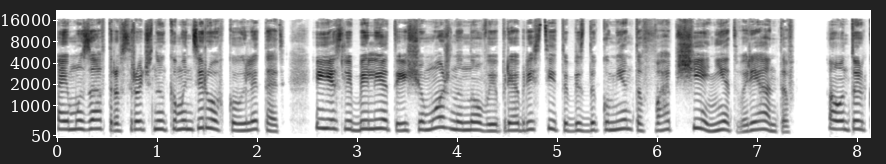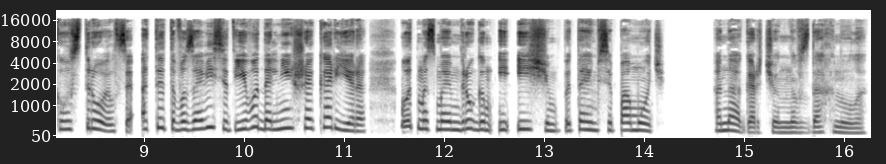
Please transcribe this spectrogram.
а ему завтра в срочную командировку вылетать. И если билеты еще можно новые приобрести, то без документов вообще нет вариантов. А он только устроился. От этого зависит его дальнейшая карьера. Вот мы с моим другом и ищем, пытаемся помочь». Она огорченно вздохнула.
